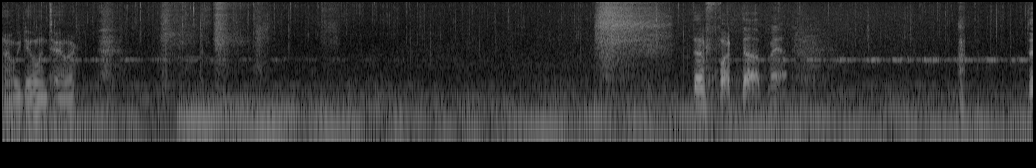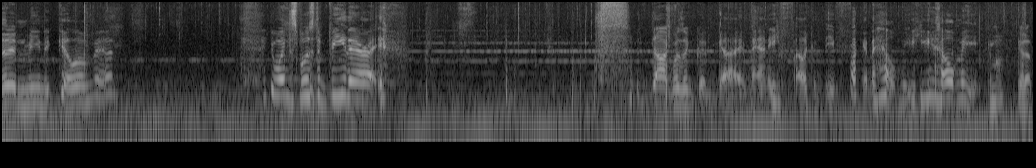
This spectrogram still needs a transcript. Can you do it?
How we doing, Taylor? That fucked up, man. I didn't mean to kill him, man. He wasn't supposed to be there. I... Doc was a good guy, man. He fucking, he fucking helped me. He helped me. Come on, get up.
